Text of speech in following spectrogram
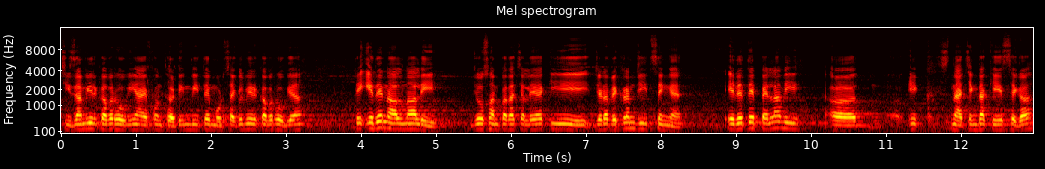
ਚੀਜ਼ਾਂ ਵੀ ਰਿਕਵਰ ਹੋ ਗਈਆਂ ਆਈਫੋਨ 13 ਵੀ ਤੇ ਮੋਟਰਸਾਈਕਲ ਵੀ ਰਿਕਵਰ ਹੋ ਗਿਆ। ਤੇ ਇਹਦੇ ਨਾਲ ਨਾਲ ਹੀ ਜੋ ਸਾਨੂੰ ਪਤਾ ਚੱਲਿਆ ਕਿ ਜਿਹੜਾ ਵਿਕਰਮਜੀਤ ਸਿੰਘ ਹੈ ਇਹਦੇ ਤੇ ਪਹਿਲਾਂ ਵੀ ਇੱਕ ਸਨੈਚਿੰਗ ਦਾ ਕੇਸ ਸੀਗਾ।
